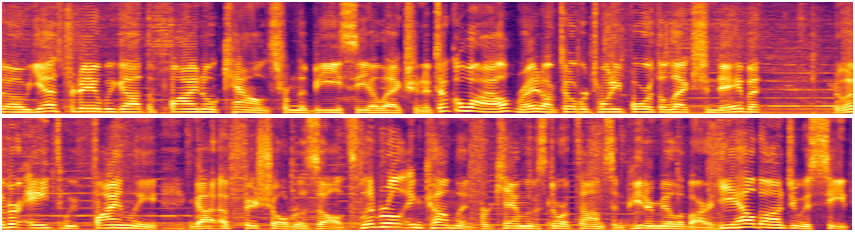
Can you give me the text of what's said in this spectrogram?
So yesterday we got the final counts from the BC election. It took a while, right? October 24th, election day, but November 8th, we finally got official results. Liberal incumbent for Kamloops North Thompson, Peter Milobar, he held on to his seat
